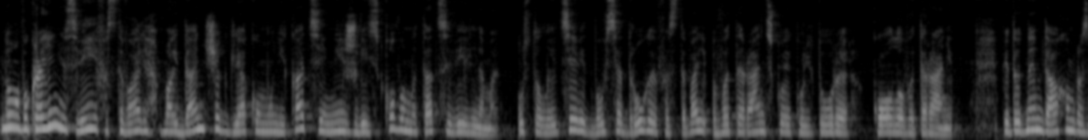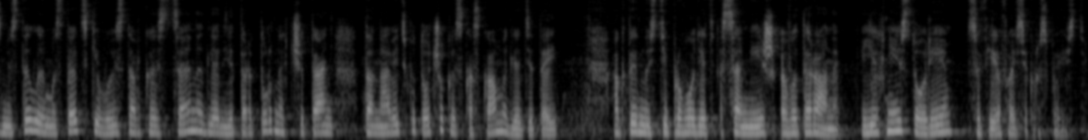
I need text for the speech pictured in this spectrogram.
Ну а в Україні свій фестиваль майданчик для комунікації між військовими та цивільними. У столиці відбувся другий фестиваль ветеранської культури Коло ветеранів. Під одним дахом розмістили мистецькі виставки, сцени для літературних читань та навіть куточок із казками для дітей. Активності проводять самі ж ветерани. Їхні історії Софія Фесік розповість.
